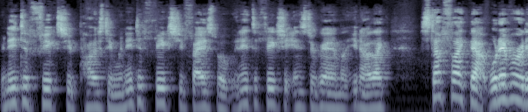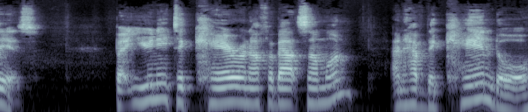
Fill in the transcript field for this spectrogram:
We need to fix your posting. We need to fix your Facebook. We need to fix your Instagram. You know, like stuff like that, whatever it is. But you need to care enough about someone and have the candor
